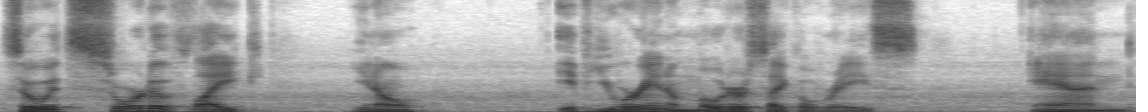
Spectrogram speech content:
So it's sort of like you know if you were in a motorcycle race and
